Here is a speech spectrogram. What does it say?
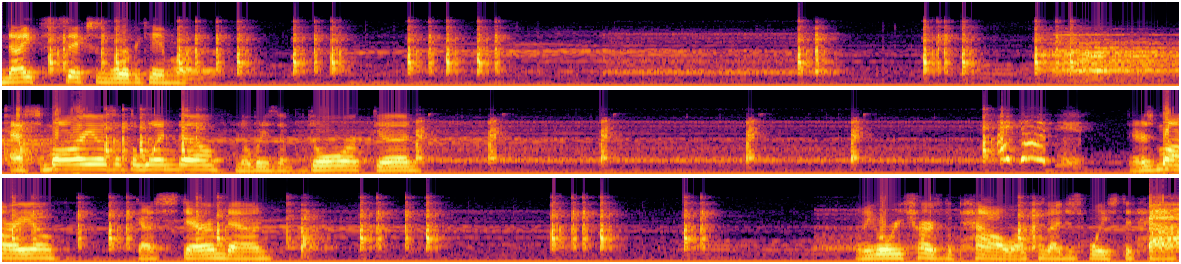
Night 6 is where it became harder. S Mario's at the window. Nobody's at the door. Good. I got it! There's Mario. Gotta stare him down. Let me go recharge the power because I just wasted half.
